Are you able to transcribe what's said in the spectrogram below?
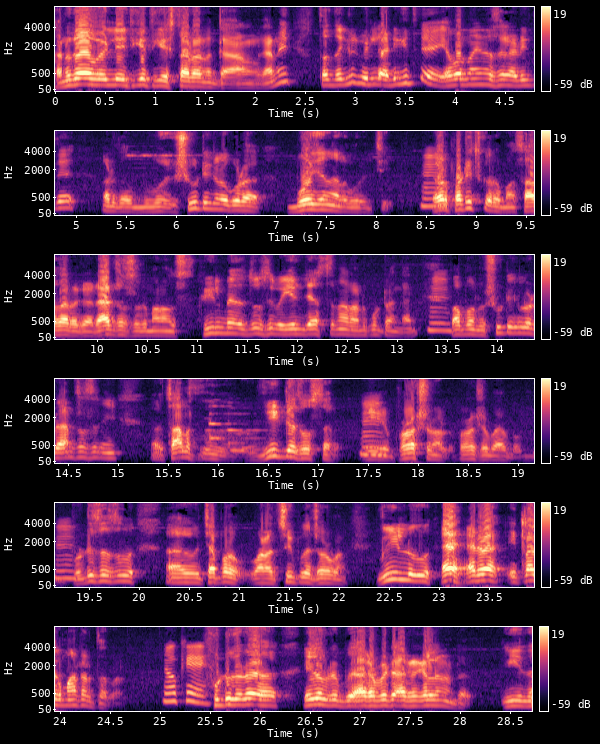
తనుగా వెళ్ళి ఎతికి ఎతికి ఇస్తాడని కా- కానీ తన దగ్గరికి వెళ్ళి అడిగితే ఎవరినైనా సరే అడిగితే వాడు షూటింగ్లో కూడా భోజనాల గురించి. ఎవరు పట్టించుకోరు మా సాధారణంగా డాన్సర్స్ మనం స్క్రీన్ మీద చూసి ఏం చేస్తున్నారు అనుకుంటాం కానీ. పాపం షూటింగ్లో డాన్సర్స్ని చాలా వీక్గా చూస్తారు. ఈ ప్రొడక్షన్ వాళ్ళు ప్రొడక్షన్ ప్రొడ్యూసర్స్ చెప్పరు. వాళ్ళ చీప్గా చూడమని. వీళ్ళు ఏ ఎడవే ఇట్లాగ మాట్లాడతారు వాళ్ళు. ఫుడ్ కూడా ఏదో అక్కడ పెట్టి అక్కడికి వెళ్ళని అంటారు ఈయన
